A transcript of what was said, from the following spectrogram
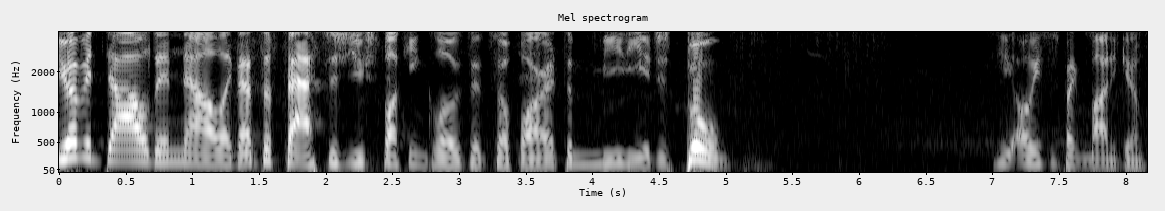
You have it dialed in now. Like that's the fastest you fucking closed it so far. It's immediate. Just boom. He oh he's suspecting body. Get him.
